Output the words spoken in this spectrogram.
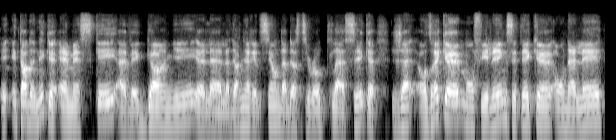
Et, étant donné que MSK avait gagné la, dernière édition de la Dusty Road Classic, on dirait que mon feeling, c'était qu'on allait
